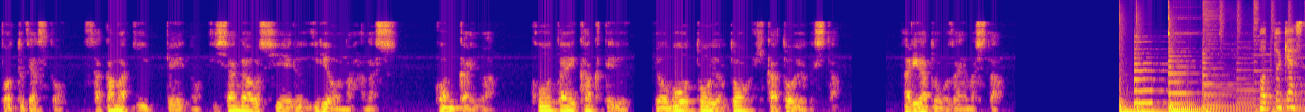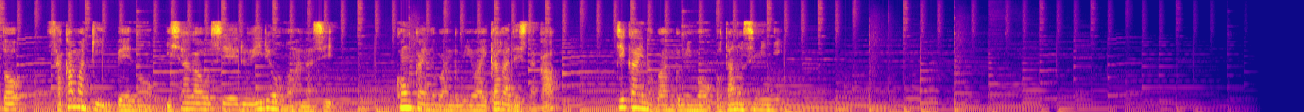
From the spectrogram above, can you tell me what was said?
ポッドキャスト、坂巻一平の医者が教える医療の話。今回は抗体カクテル予防投与と皮下投与でした。ありがとうございました。ポッドキャスト、坂巻一平の医者が教える医療の話。今回の番組はいかがでしたか？次回の番組もお楽しみに。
